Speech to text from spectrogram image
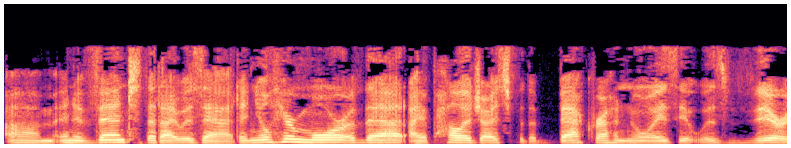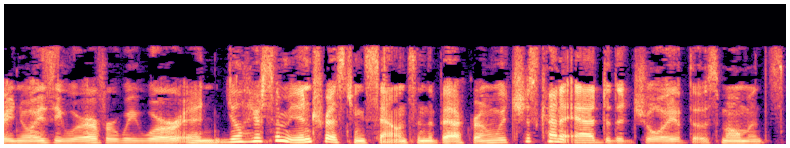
um, an event that I was at, and you'll hear more of that. I apologize for the background noise. It was very noisy wherever we were, and you'll hear some interesting sounds in the background, which just kind of add to the joy of those moments.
